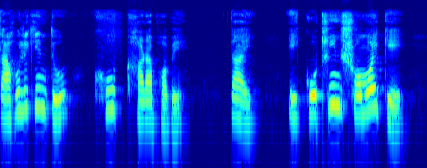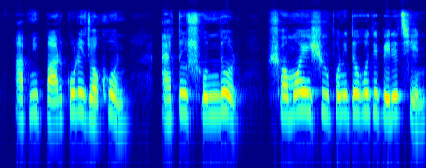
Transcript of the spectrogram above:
তাহলে কিন্তু খুব খারাপ হবে। তাই এই কঠিন সময়কে আপনি পার করে যখন এত সুন্দর সময় এসে উপনীত হতে পেরেছেন,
